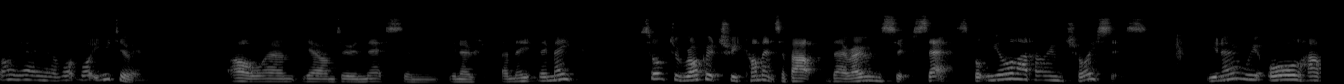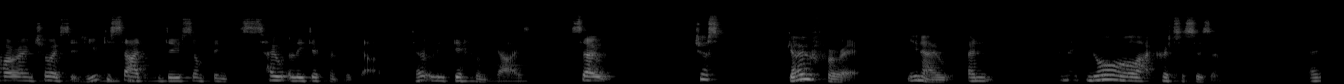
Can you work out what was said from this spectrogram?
Oh, yeah, yeah, what, what are you doing? Oh, um, yeah, I'm doing this. And, you know, and they, they make sort of derogatory comments about their own success, but we all had our own choices. You know, we all have our own choices. You've mm-hmm. decided to do something totally differently, guys. Totally different, mm-hmm. guys. So just go for it, you know, and and ignore all that criticism and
